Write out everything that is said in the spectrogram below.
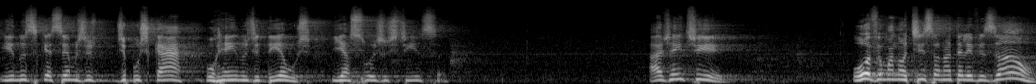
e nos esquecemos de, de buscar o reino de Deus e a sua justiça. A gente ouve uma notícia na televisão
